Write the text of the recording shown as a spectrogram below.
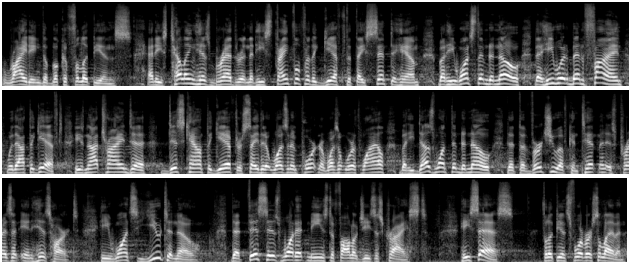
writing the book of Philippians. And he's telling his brethren that he's thankful for the gift that they sent to him, but he wants them to know that he would have been fine without the gift. He's not trying to discount the gift or say that it wasn't important or wasn't worthwhile, but he does want them to know that the virtue of contentment is present in his heart. He wants you to know that this is what it means to follow Jesus Christ. He says, Philippians 4, verse 11.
